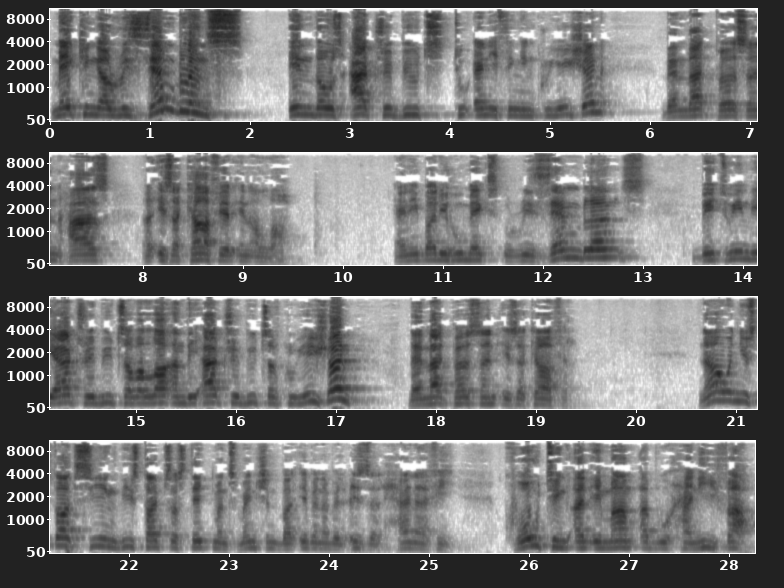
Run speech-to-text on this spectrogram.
making a resemblance in those attributes to anything in creation, then that person has uh, is a kafir in Allah. Anybody who makes resemblance between the attributes of Allah and the attributes of creation, then that person is a kafir. Now when you start seeing these types of statements mentioned by Ibn Abil Izz al-Hanafi, quoting al-Imam Abu Hanifa,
